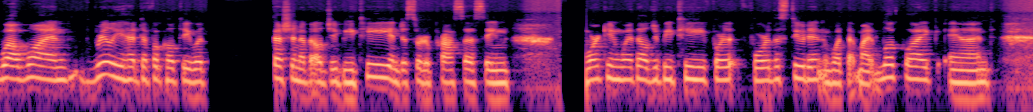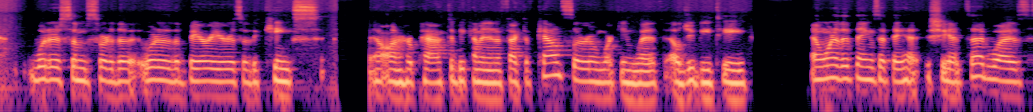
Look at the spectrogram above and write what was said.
well, one really had difficulty with discussion of LGBT and just sort of processing working with LGBT for for the student and what that might look like, and what are some sort of the what are the barriers or the kinks on her path to becoming an effective counselor and working with LGBT. And one of the things that they had, she had said was,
